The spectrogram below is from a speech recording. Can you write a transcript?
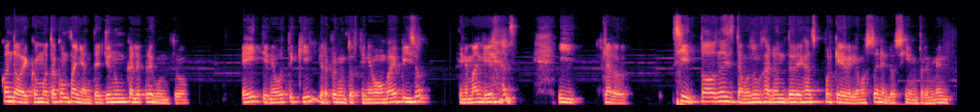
cuando voy con moto acompañante, yo nunca le pregunto, hey, ¿tiene botiquín? Yo le pregunto, ¿tiene bomba de piso? ¿Tiene mangueras? y claro, sí, todos necesitamos un jalón de orejas porque deberíamos tenerlo siempre en mente.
